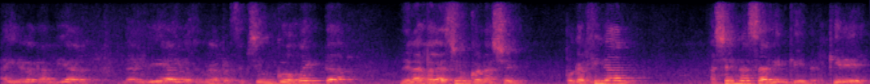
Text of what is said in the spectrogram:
ahí le va a cambiar la idea y va a tener una percepción correcta de la relación con Hashem. Porque al final, Hashem no es alguien que quiere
